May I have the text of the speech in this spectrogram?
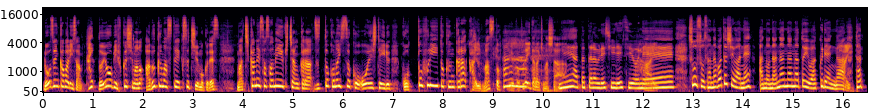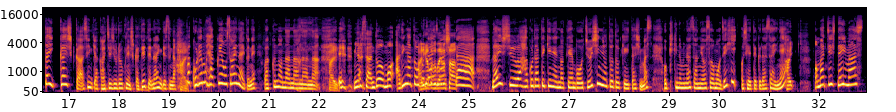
ローゼンカバリーさん、はい。土曜日福島の阿武隈ステークス注目です。待ちかねささめゆきちゃんからずっとこの一族を応援しているゴッドフリートくんから買いますということでいただきました。ね当たったら嬉しいですよね。そうそう、七夕市はね、あの77という枠連が、はい。たった1回しか、1986年しか出てないんですが、はい。まあこれも100円抑えないとね、枠の77。はい。え、皆さんどうもありがとうございま。した。来週は函館記念の展望を中心にお届けいたします。お聞きの皆さんの予想もぜひ教えてくださいね。はいお待ちしています。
